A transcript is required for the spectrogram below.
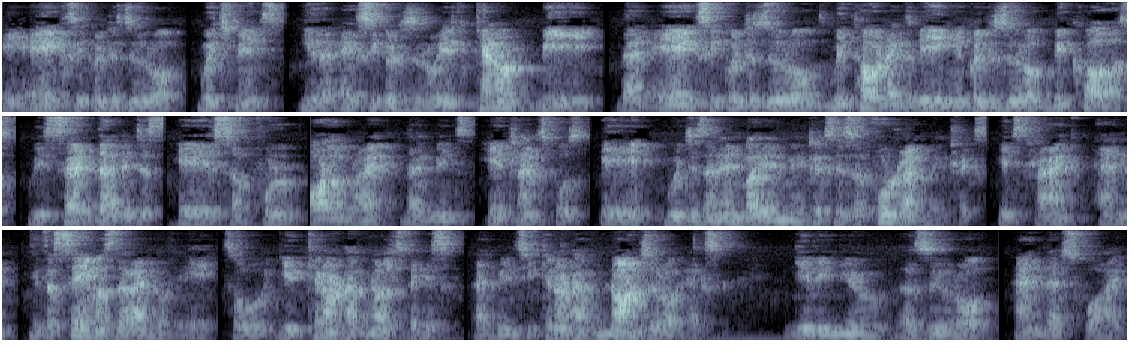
AX equal to 0, which means either X equal to 0. It cannot be that AX equal to 0 without X being equal to 0 because we said that it is A is a full column rank. That means A transpose A, which is an n by n matrix, is a full rank matrix. Its rank n is the same as the rank of A. So you cannot have null space. That means you cannot have non-zero X giving you a zero and that's why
